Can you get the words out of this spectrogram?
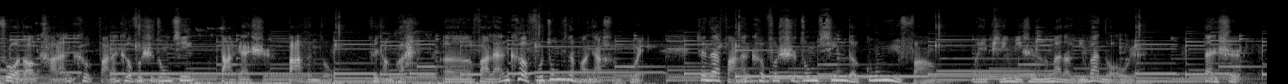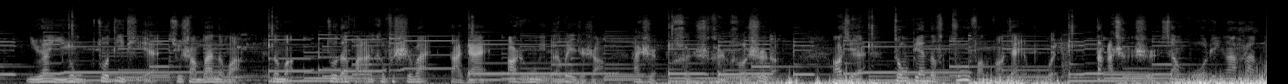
坐到卡兰克法兰克福市中心大概是八分钟，非常快。呃，法兰克福中心的房价很贵，现在法兰克福市中心的公寓房每平米甚至能卖到一万多欧元。但是，你愿意用坐地铁去上班的话，那么坐在法兰克福市外大概二十公里的位置上还是很很合适的，而且周边的租房房价也不贵。城市像柏林啊、汉堡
